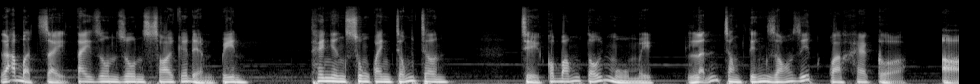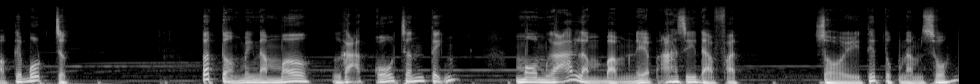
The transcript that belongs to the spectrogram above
Gã bật dậy tay rôn rôn soi cái đèn pin. Thế nhưng xung quanh trống trơn, Chỉ có bóng tối mù mịt Lẫn trong tiếng gió rít qua khe cửa Ở cái bốt trực. Tất tưởng mình nằm mơ, Gã cố chấn tĩnh, Mồm gã lẩm bẩm niệm A-di-đà Phật, Rồi tiếp tục nằm xuống.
